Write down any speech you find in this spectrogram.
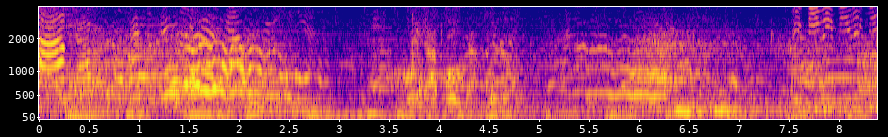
รักจับที่จับที่วิ่งหนีวิ่งหนีวิ่งหนี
